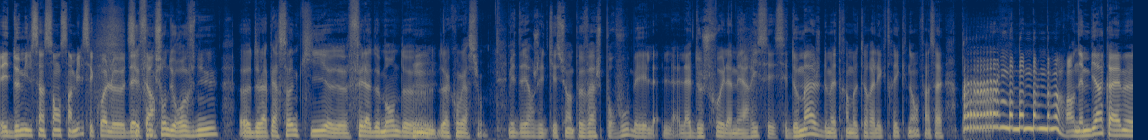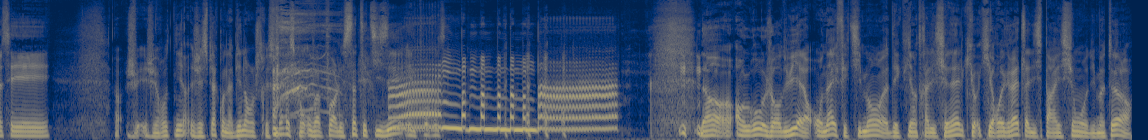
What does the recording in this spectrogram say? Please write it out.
Et 2500, 5000, c'est quoi le C'est delta? fonction du revenu euh, de la personne qui euh, fait la demande de, Hmm. de la conversion. Mais d'ailleurs, j'ai une question un peu vache pour vous, mais la, la- la deux chevaux et la Méhari, c'est c'est dommage de mettre un moteur électrique, non? Enfin, ça... On aime bien quand même, c'est... Alors, je, vais, je vais retenir, j'espère qu'on a bien enregistré ce son parce qu'on va pouvoir le synthétiser. Et le proposer. non, en, gros, aujourd'hui, alors on a effectivement euh, des clients traditionnels qui, regrettent la disparition du moteur. Alors,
